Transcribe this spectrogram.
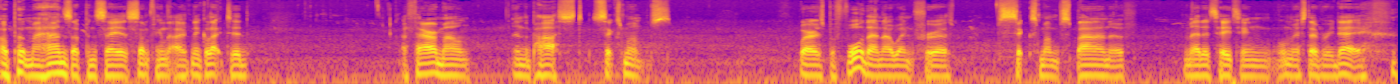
I'll put my hands up and say it's something that I've neglected a fair amount in the past six months. Whereas before then, I went through a six month span of meditating almost every day.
